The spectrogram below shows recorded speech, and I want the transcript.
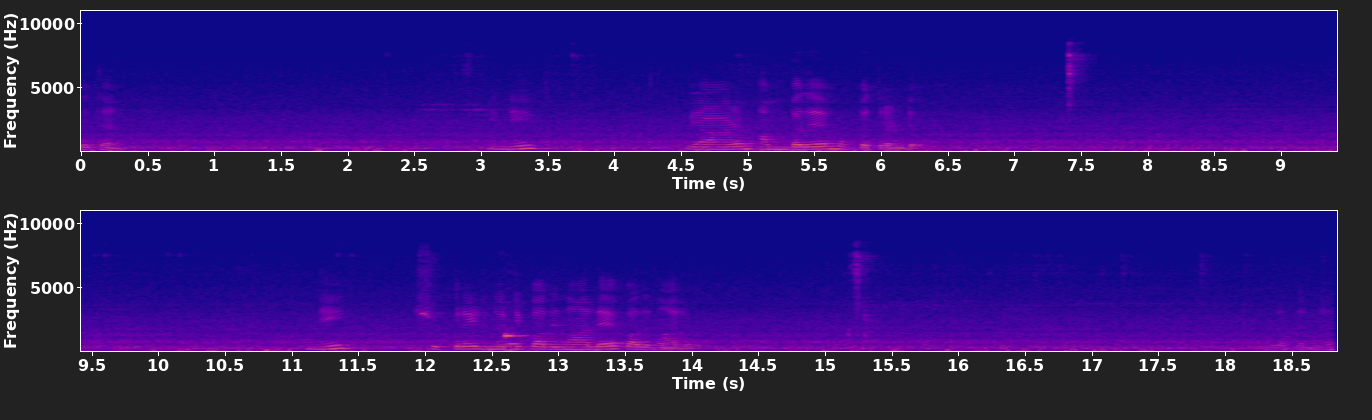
ബുധൻ. ഇനി വ്യാഴം അമ്പത് മുപ്പത്തിരണ്ട്. ഇനി ശുക്ര ഇരുന്നൂറ്റി പതിനാല്. പതിനാല് ഇവിടെ തന്നെ.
